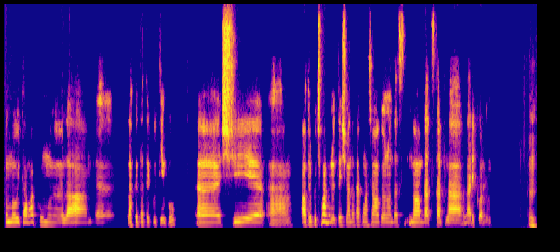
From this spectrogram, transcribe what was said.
Mă uitam acum la, la cât a trecut timpul și au trecut ceva minute și mi-am dat acum seama că eu nu am dat, nu am dat start la, la recording. Mm,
